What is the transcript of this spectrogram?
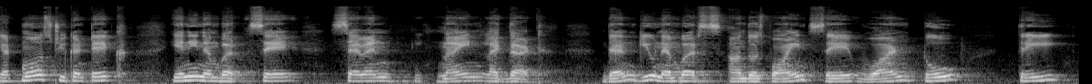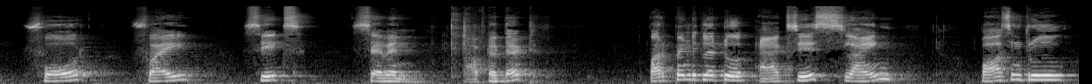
At most, you can take any number, say 7, 9, like that. Then give numbers on those points, say 1, 2, 3, 4, 5, 6, 7. After that, perpendicular to axis line passing through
